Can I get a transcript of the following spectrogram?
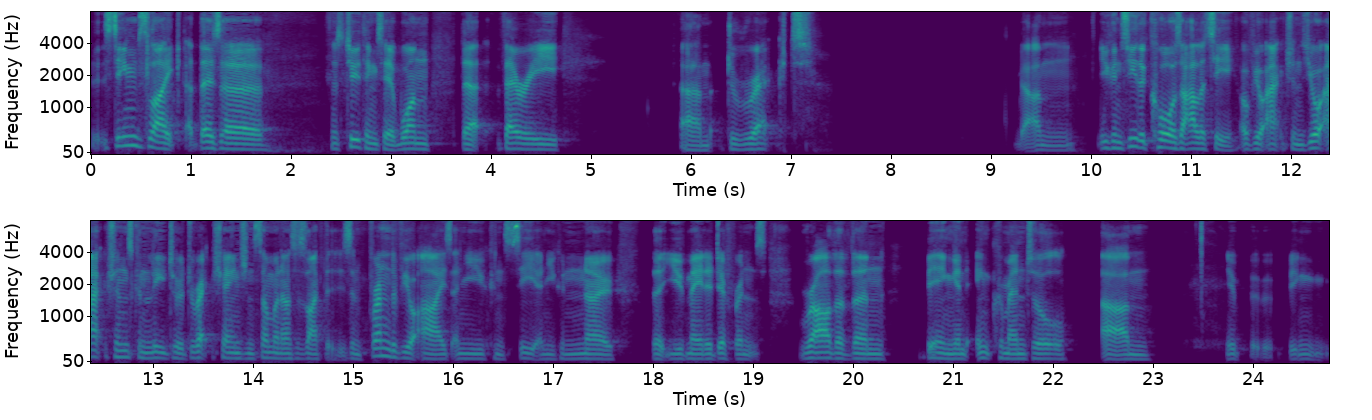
it seems like there's a there's two things here. One that very um direct um you can see the causality of your actions. Your actions can lead to a direct change in someone else's life that is in front of your eyes, and you can see and you can know that you've made a difference rather than being an incremental um, being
